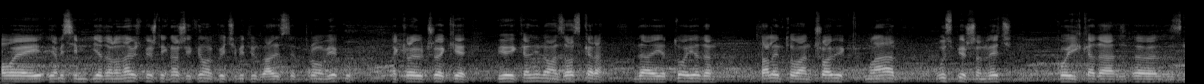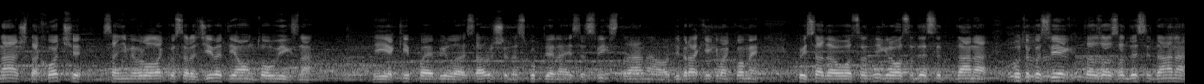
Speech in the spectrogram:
Ovo je, ja mislim, jedan od najuspješnijih naših filmova koji će biti u 21. vijeku. Na kraju čovjek je bio i kandidovan za Oscara. Da je to jedan talentovan čovjek, mlad, uspješan već, koji kada e, zna šta hoće, sa njim je vrlo lako sarađivati, a on to uvijek zna. I ekipa je bila savršena, skupljena je sa svih strana, od Ibrahima Kome, koji sada igra 80 dana, put oko svijeta za 80 dana,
